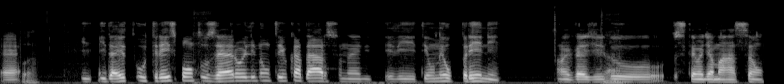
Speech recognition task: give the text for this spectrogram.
É. Pô. E, e daí o 3.0 ele não tem o cadarço, né? Ele, ele tem um neoprene ao invés de, Tá. do, do sistema de amarração.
